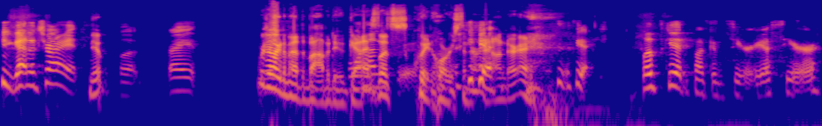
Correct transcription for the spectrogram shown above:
You got to try it. Yep. Look, right? We're talking about the Babadook, guys. Let's quit horsing Yeah. around, all right? yeah. Let's get fucking serious here.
